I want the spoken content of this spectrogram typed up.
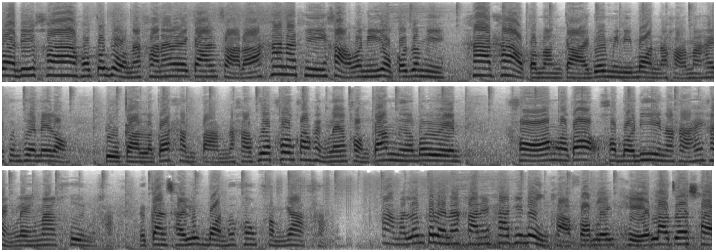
สวัสดีค่ะพบกับหยกนะคะในรายการสาระ 5 นาทีค่ะ วันนี้หยกก็จะมี 5 ท่าออกกำลังกายด้วยมินิบอลนะคะ มาให้เพื่อนๆได้ลองดูกันแล้วก็ทำตามนะคะ เพื่อเพิ่มความแข็งแรงของกล้ามเนื้อบริเวณท้องแล้วก็คอบอดี้นะคะ ให้แข็งแรงมากขึ้นค่ะโดยการใช้ลูกบอลเพื่อเพิ่มความยากค่ะค่ะมาเริ่มกันเลยนะคะในท่าที่ 1 ค่ะฟอกเล็กเทสเราจะใช้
